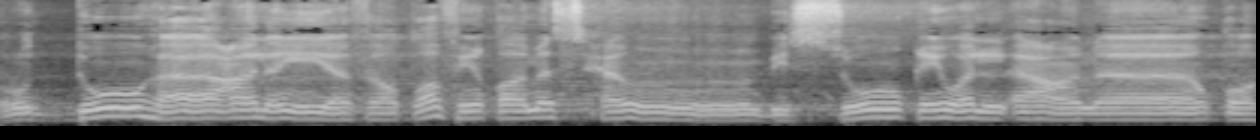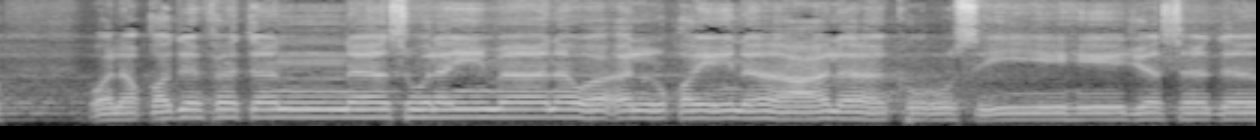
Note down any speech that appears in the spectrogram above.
ردوها علي فطفق مسحا بالسوق والأعناق. ولقد فتنا سليمان وألقينا على كرسيه جسدا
